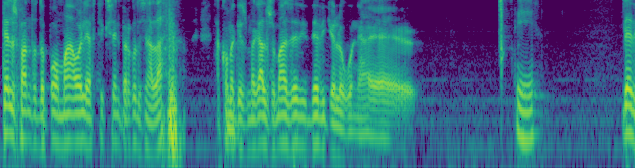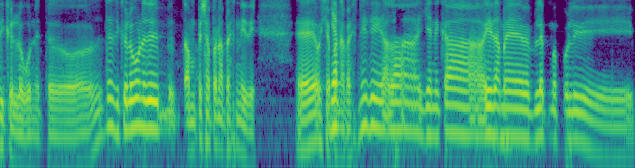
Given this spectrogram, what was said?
Τέλος πάντων, θα το πω, μα όλοι αυτοί οι ξένοι που έρχονται στην Ελλάδα, ακόμα και στι μεγάλε ομάδες, δεν, δεν δικαιολογούν. Ε, Τι; Δεν δικαιολογούν το. Δεν δικαιολογούν, ε, θα μου πεις από ένα παιχνίδι. Ε, όχι από Για- ένα παιχνίδι, αλλά γενικά είδαμε, βλέπουμε πολύ.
